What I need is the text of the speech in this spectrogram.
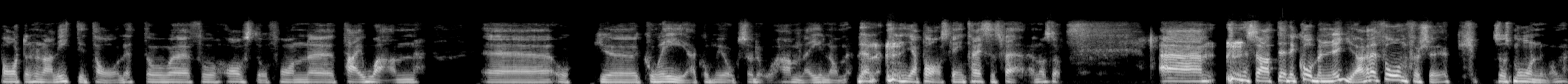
på 1890-talet och får avstå från Taiwan och Eh, Korea kommer ju också då hamna inom den japanska intressesfären och så. Ehm, så att det kommer nya reformförsök så småningom.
